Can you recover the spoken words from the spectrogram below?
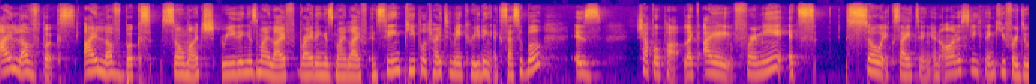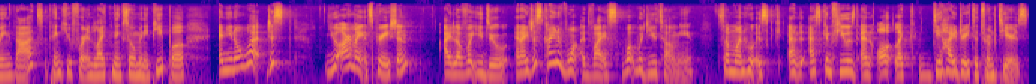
I love books. I love books so much. Reading is my life, writing is my life, and seeing people try to make reading accessible is chapeau pas. Like I, for me, it's so exciting. And honestly, thank you for doing that. Thank you for enlightening so many people. And you know what? Just you are my inspiration. I love what you do, and I just kind of want advice. What would you tell me? Someone who is as confused and all like dehydrated from tears.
